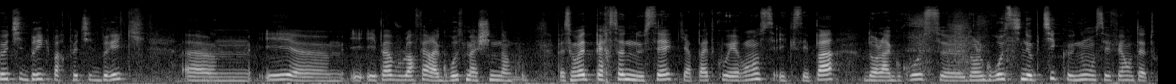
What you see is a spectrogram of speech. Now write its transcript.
petite brique par petite brique, euh, euh, et, pas vouloir faire la grosse machine d'un coup. Parce qu'en fait, personne ne sait qu'il n'y a pas de cohérence et que c'est pas dans, euh, dans le gros synoptique que nous, on s'est fait en tête.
